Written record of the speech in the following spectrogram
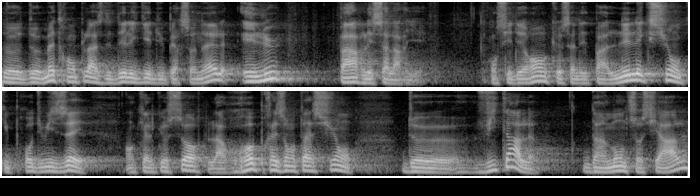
de, de mettre en place des délégués du personnel élus par les salariés, considérant que ce n'est pas l'élection qui produisait en quelque sorte la représentation de, vitale d'un monde social,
